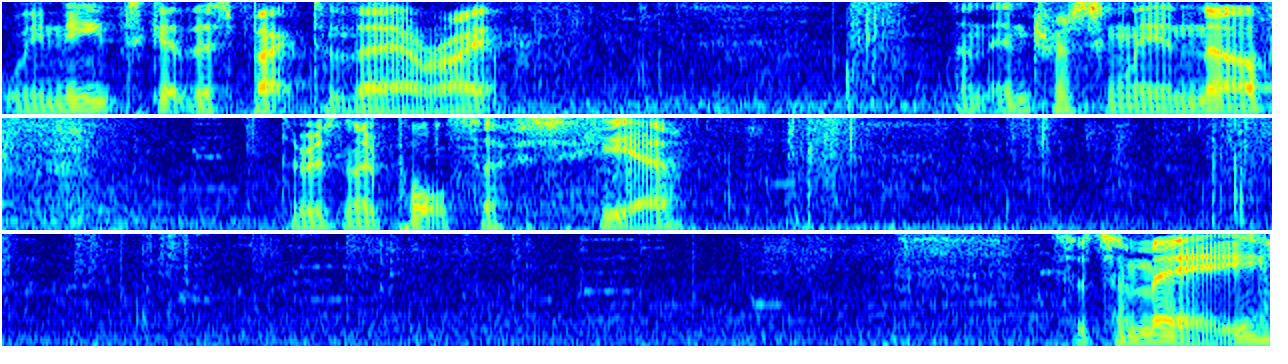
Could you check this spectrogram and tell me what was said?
We need to get this back to there, right? And interestingly enough, there is no portal surface here. So to me,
